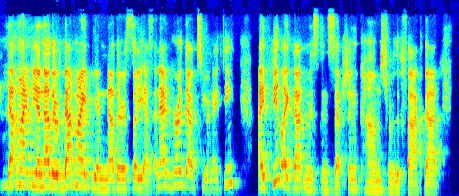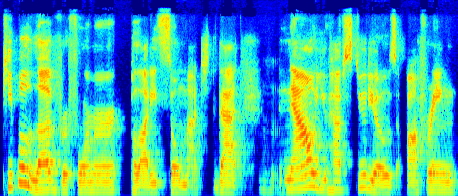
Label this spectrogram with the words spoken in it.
that might be another. That might be another. So yes, and I've heard that too. And I think I feel like that misconception comes from the fact that people love reformer Pilates so much that mm-hmm. now you have studios offering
